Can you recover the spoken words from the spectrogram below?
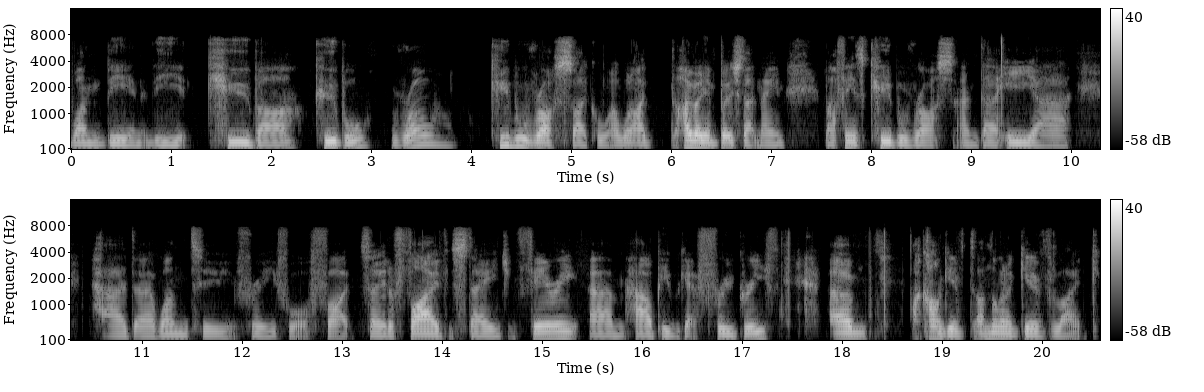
one being the Kuba Kubel Roll Kubel Ross cycle. I, want, I hope I didn't butcher that name, but I think it's Kubel Ross, and uh, he uh, had uh, one, two, three, four, five. So had a five stage theory, um, how people get through grief. Um, I can't give, I'm not going to give like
